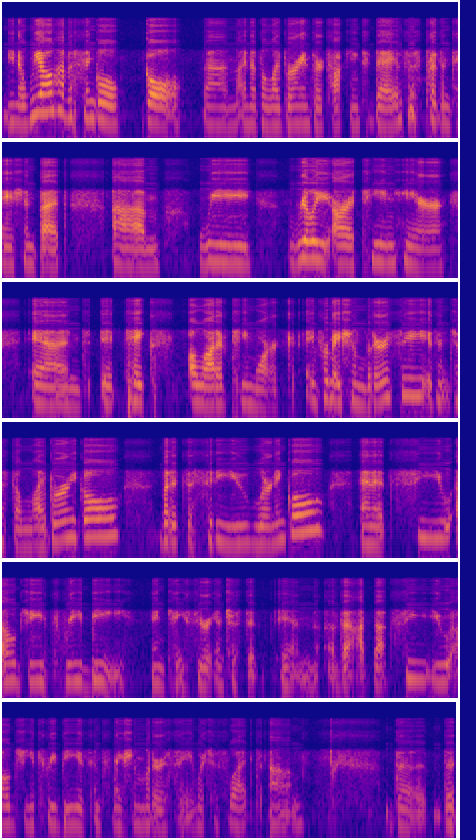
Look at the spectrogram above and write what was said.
you know, we all have a single goal. Um, I know the librarians are talking today as this presentation, but um, we really are a team here and it takes a lot of teamwork. Information literacy isn't just a library goal, but it's a CityU learning goal and it's CULG3B in case you're interested in that. That CULG3B is information literacy, which is what um, the, the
